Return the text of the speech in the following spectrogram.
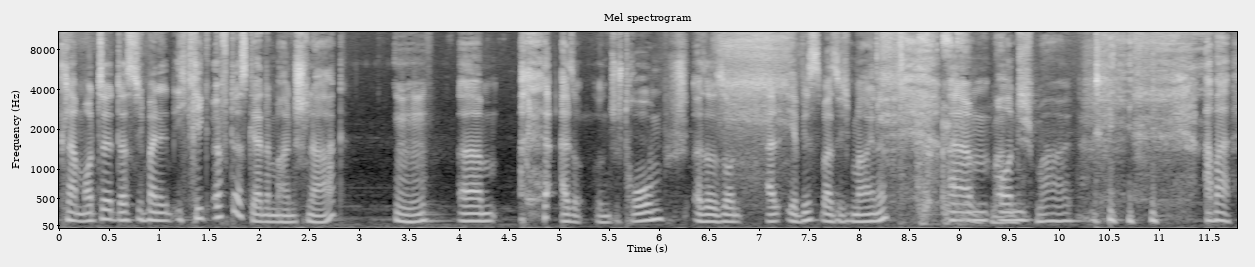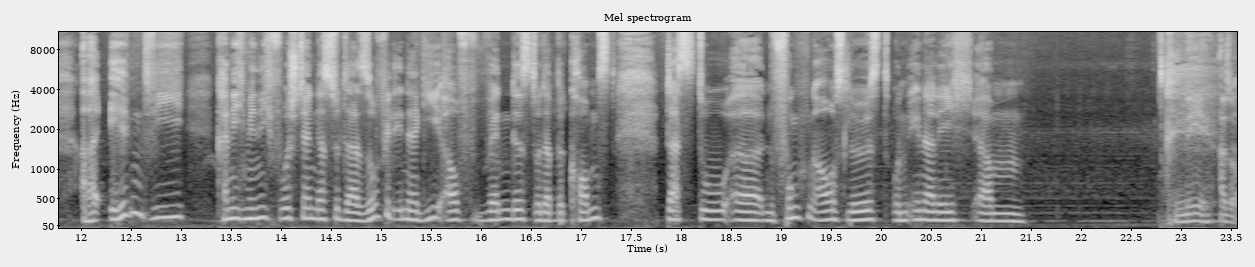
Klamotte, dass ich meine, ich krieg öfters gerne mal einen Schlag. Mhm. Ähm, also so ein Strom, also so ein, also ihr wisst, was ich meine. Ähm, und, Manchmal. aber, aber irgendwie kann ich mir nicht vorstellen, dass du da so viel Energie aufwendest oder bekommst, dass du äh, einen Funken auslöst und innerlich ähm, Nee, also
